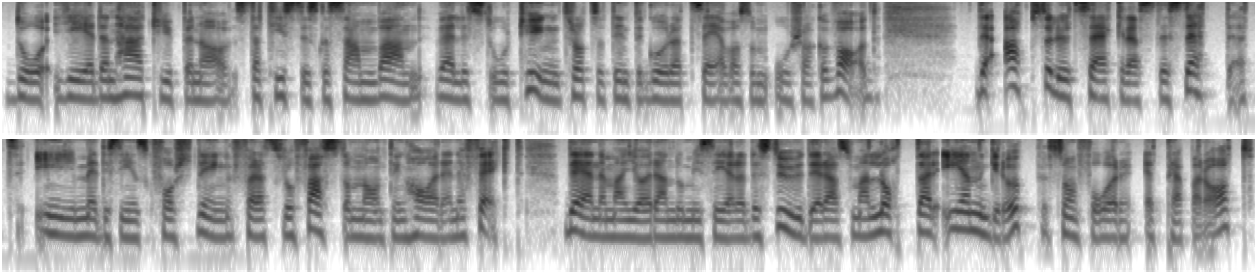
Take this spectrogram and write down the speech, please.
då ger den här typen av statistiska samband väldigt stor tyngd trots att det inte går att säga vad som orsakar vad det absolut säkraste sättet i medicinsk forskning för att slå fast om någonting har en effekt det är när man gör randomiserade studier. Alltså man lottar en grupp som får ett preparat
